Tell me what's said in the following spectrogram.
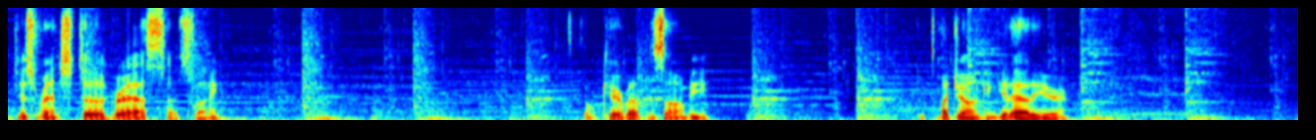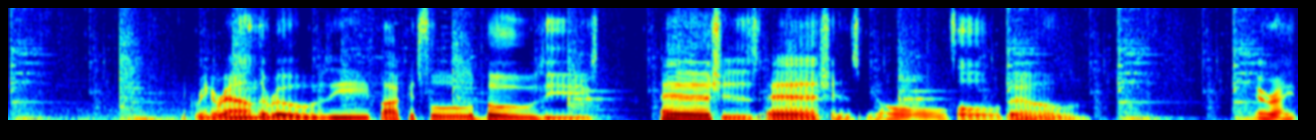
just wrenched uh, grass, that's funny. Don't care about the zombie. Get my junk and get out of here. Ring around the rosy, pockets full of posies. Ashes, ashes, we all fall down. Alright.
